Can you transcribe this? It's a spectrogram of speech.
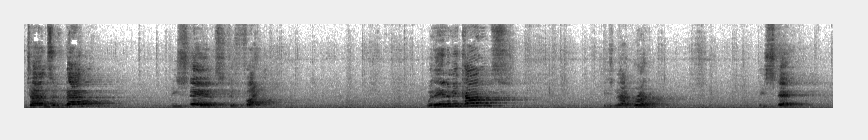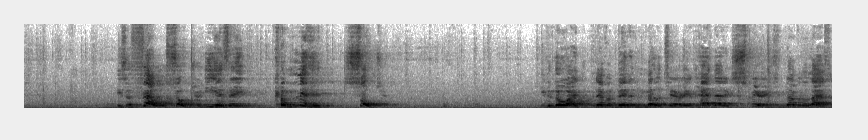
In times of battle, he stands to fight. When the enemy comes, he's not running. He's standing. He's a fellow soldier. He is a committed soldier. Even though I've never been in the military and had that experience, nevertheless,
